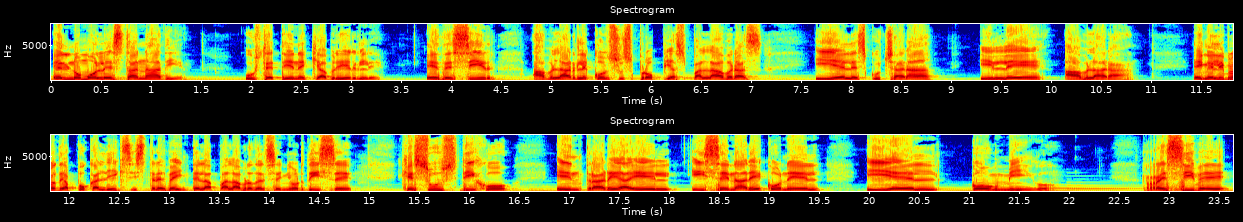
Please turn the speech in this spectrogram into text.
Él no molesta a nadie. Usted tiene que abrirle, es decir, hablarle con sus propias palabras y Él escuchará y le hablará. En el libro de Apocalipsis 3:20 la palabra del Señor dice, Jesús dijo, entraré a Él y cenaré con Él y Él conmigo. Recibe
